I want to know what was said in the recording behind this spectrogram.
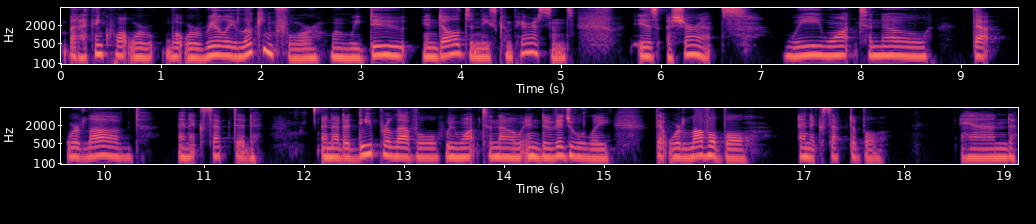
but I think what we're what we're really looking for when we do indulge in these comparisons is assurance. We want to know that we're loved and accepted. And at a deeper level, we want to know individually that we're lovable and acceptable. And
